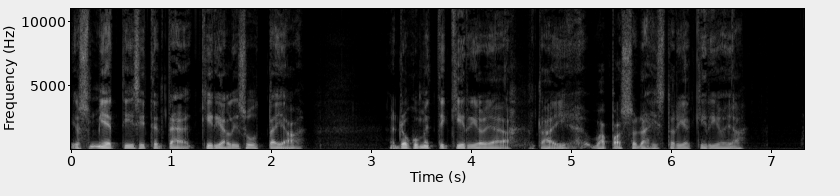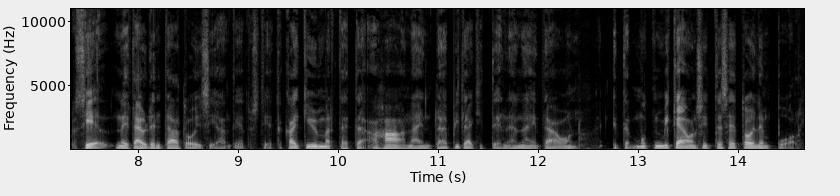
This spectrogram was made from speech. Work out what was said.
Jos miettii sitten tämä kirjallisuutta ja dokumenttikirjoja tai vapaussodan historiakirjoja – siellä, ne täydentää toisiaan tietysti, että kaikki ymmärtää, että ahaa, näin tämä pitääkin tehdä ja näin tämä on. Että, mutta mikä on sitten se toinen puoli?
